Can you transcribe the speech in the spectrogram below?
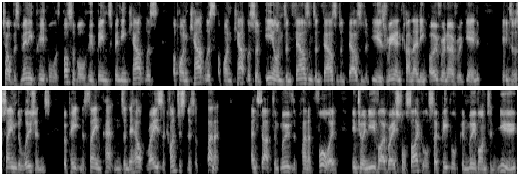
to help as many people as possible who've been spending countless upon countless upon countless of eons and thousands and thousands and thousands of years reincarnating over and over again into the same delusions, repeating the same patterns and to help raise the consciousness of the planet and start to move the planet forward into a new vibrational cycle so people can move on to new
